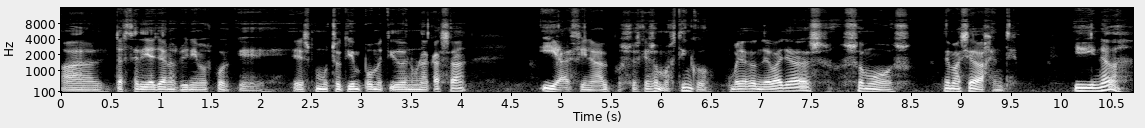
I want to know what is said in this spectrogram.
Al tercer día ya nos vinimos porque es mucho tiempo metido en una casa y al final, pues es que somos cinco. Vayas donde vayas, somos demasiada gente. Y nada,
